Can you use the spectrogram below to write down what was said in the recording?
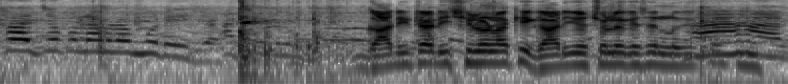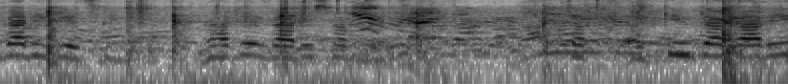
সাহায্য করলে আমরা মরেই যাব। গাড়ি টাড়ি ছিল নাকি? গাড়িও চলে গেছে নদীতে? হ্যাঁ হ্যাঁ গাড়ি গেছে। ঘাটের গাড়ি সব গেছে চার- তিনটা গাড়ি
